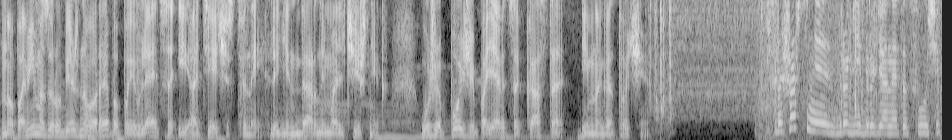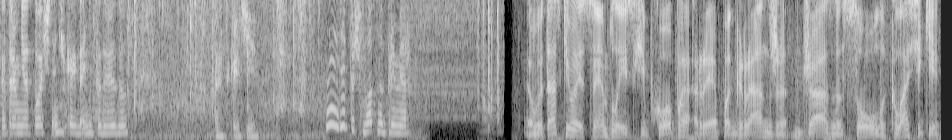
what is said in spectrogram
Но помимо зарубежного рэпа появляется и отечественный, легендарный мальчишник. Уже позже появится каста и многоточие. Хорошо, что у меня есть другие друзья на этот случай, которые меня точно никогда не подведут. Это какие? Ну, Депешмот, например. Вытаскивая сэмплы из хип-хопа, рэпа, гранжа, джаза, соула, классики,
